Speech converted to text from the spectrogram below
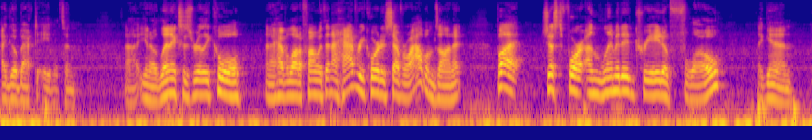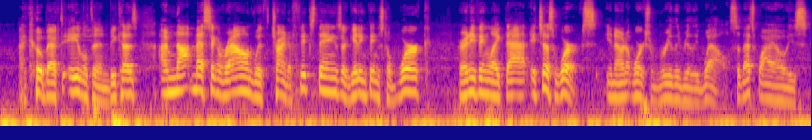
I go back to Ableton. Uh, you know, Linux is really cool, and I have a lot of fun with it. And I have recorded several albums on it, but just for unlimited creative flow, again, I go back to Ableton because I'm not messing around with trying to fix things or getting things to work or anything like that. It just works, you know, and it works really, really well. So that's why I always,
